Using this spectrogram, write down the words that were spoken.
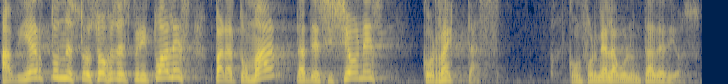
abiertos nuestros ojos espirituales para tomar las decisiones correctas, conforme a la voluntad de Dios.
